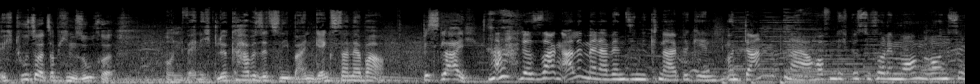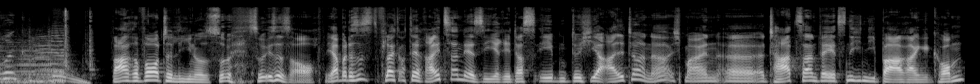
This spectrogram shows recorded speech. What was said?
Ich tue so, als ob ich ihn suche. Und wenn ich Glück habe, sitzen die beiden Gangster in der Bar. Bis gleich. Ha, das sagen alle Männer, wenn sie in die Kneipe gehen. Und dann, naja, hoffentlich bist du vor dem Morgengrauen zurück. Wahre Worte, Linus, so, so ist es auch. Ja, aber das ist vielleicht auch der Reiz an der Serie, dass eben durch ihr Alter, ne, ich meine, äh, Tarzan wäre jetzt nicht in die Bar reingekommen,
